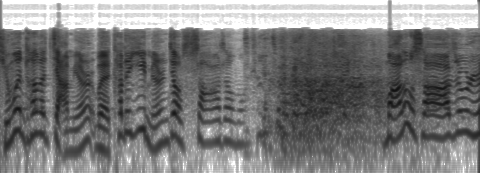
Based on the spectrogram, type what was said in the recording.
请问他的假名不？他的艺名叫莎莎吗？马路莎是不是？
